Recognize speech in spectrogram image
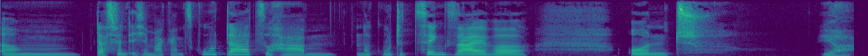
Ähm, das finde ich immer ganz gut da zu haben. Eine gute Zinksalbe und ja,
